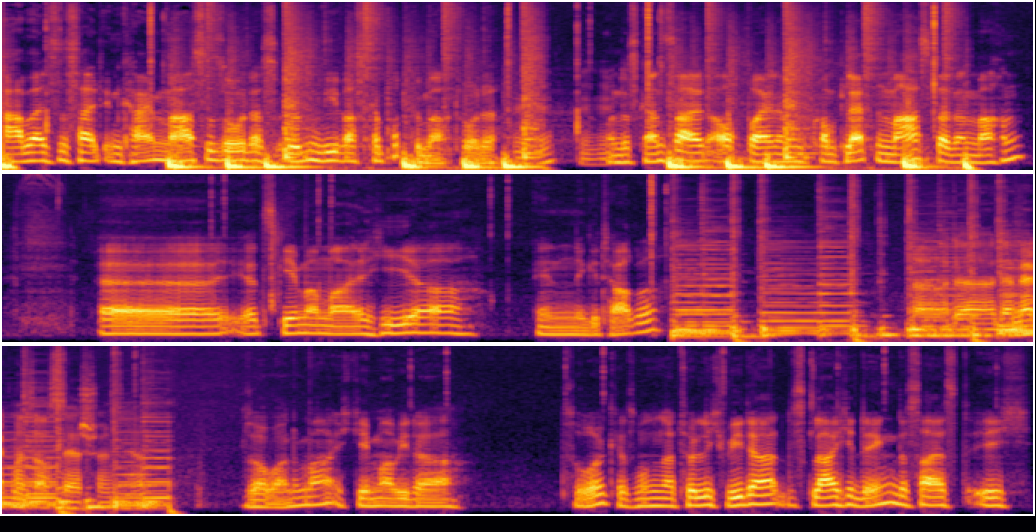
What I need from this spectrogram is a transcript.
Aber es ist halt in keinem Maße so, dass irgendwie was kaputt gemacht wurde. Und das Ganze halt auch bei einem kompletten Master dann machen. Äh, jetzt gehen wir mal hier in eine Gitarre. Ah, da, da merkt man es auch sehr schön. Ja. So, warte mal, ich gehe mal wieder zurück. Jetzt muss natürlich wieder das gleiche Ding. Das heißt, ich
